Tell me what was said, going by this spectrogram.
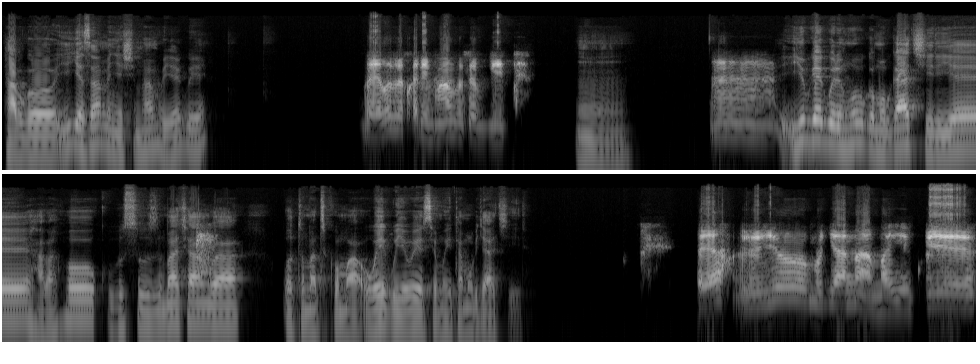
Ntabwo yigeze bamenyesha impamvu yeguye? Yavuze ko ari impamvu ze bwite. Mm, iyo ubwegure nk'ubwo mu bwakiriye habaho kubusuzuma cyangwa otomatikoma uweguye wese muhita mubyakira. Iyo umujyanama yeguye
